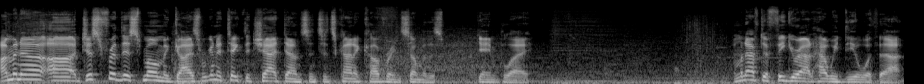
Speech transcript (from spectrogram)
I'm gonna, uh, just for this moment, guys, we're gonna take the chat down since it's kind of covering some of this gameplay. I'm gonna have to figure out how we deal with that.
